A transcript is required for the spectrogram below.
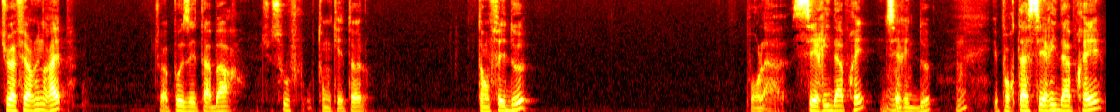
tu vas faire une rep, tu vas poser ta barre, tu souffles, ou ton kettle, tu en fais deux pour la série d'après, une série de deux. Mhm. Et pour ta série d'après,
